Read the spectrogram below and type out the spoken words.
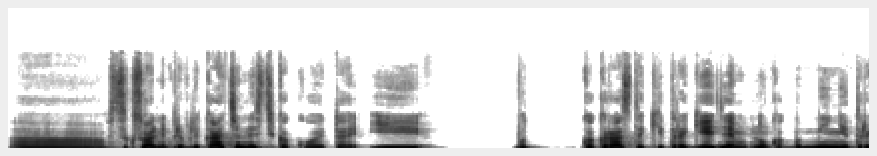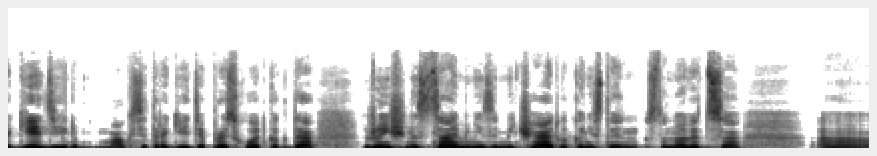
э, в сексуальной привлекательности какой-то. И вот как раз-таки трагедия, ну, как бы мини-трагедия или макси-трагедия происходит, когда женщины сами не замечают, как они становятся э,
